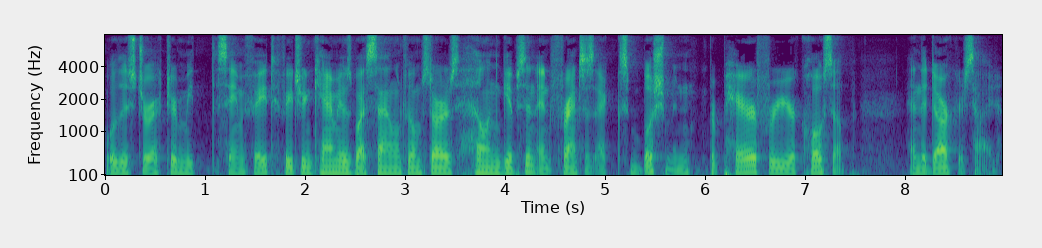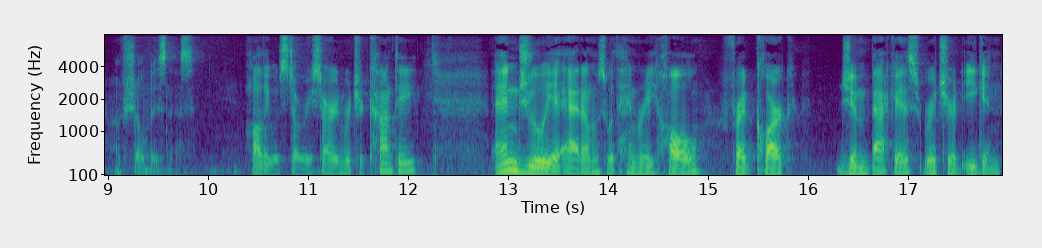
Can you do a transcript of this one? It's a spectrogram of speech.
Will this director meet the same fate? Featuring cameos by silent film stars Helen Gibson and Francis X. Bushman, prepare for your close up and the darker side of show business. Hollywood Story starring Richard Conte and Julia Adams with Henry Hull, Fred Clark, Jim Backus, Richard Egan.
